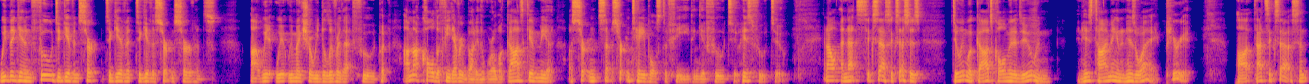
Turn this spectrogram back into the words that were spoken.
we begin food to give in to give it to give the certain servants. Uh, we, we, we make sure we deliver that food, but I'm not called to feed everybody in the world. But God's given me a, a certain certain tables to feed and give food to, His food to, and I'll, and that's success. Success is doing what God's called me to do and in His timing and in His way. Period uh, that's success. And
